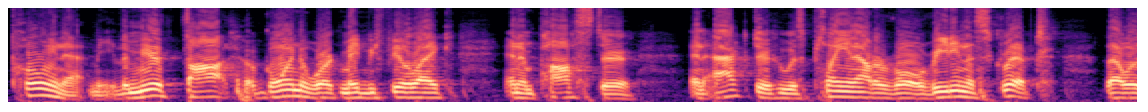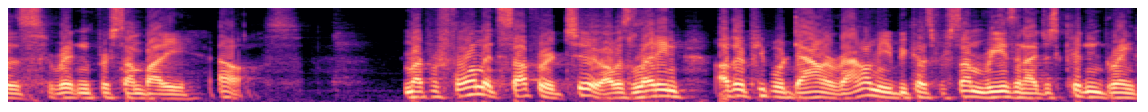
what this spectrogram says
pulling at me. The mere thought of going to work made me feel like an imposter, an actor who was playing out a role, reading a script that was written for somebody else. My performance suffered too. I was letting other people down around me because for some reason I just couldn't bring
